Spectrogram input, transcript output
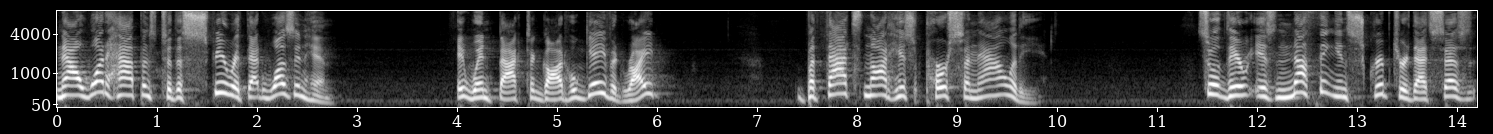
Now, what happens to the spirit that was in him? It went back to God who gave it, right? But that's not his personality. So there is nothing in Scripture that says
